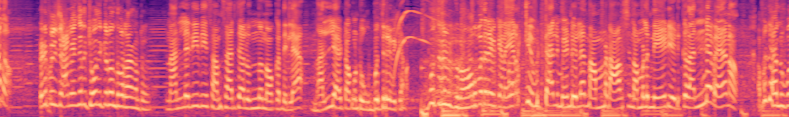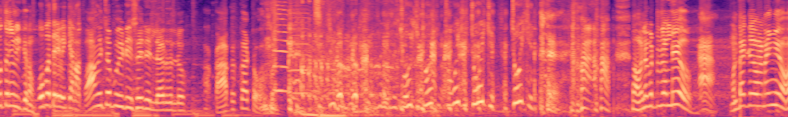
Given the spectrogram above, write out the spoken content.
ആണോ? എനിക്ക് ഞാൻ എങ്ങനെ ചോദിക്കണമെന്ന് നല്ല രീതിയിൽ സംസാരിച്ചാൽ ഒന്നും നോക്കത്തില്ല. നല്ലതായിട്ട് അങ്ങോട്ട് ഉപദ്രവിക്കണം. ഉപദ്രവിക്കണോ? ഉപദ്രവിക്കണം. ഇറക്കി വിട്ടാലും വേണ്ടില്ല. നമ്മുടെ ആവശ്യം നമ്മൾ നേടിയെടുക്കുക തന്നെ വേണം. അപ്പൊ ഞാൻ ഉപദ്രവിക്കണം. ഉപദ്രവിക്കണം. വാങ്ങിച്ചപ്പോ ഈ ഡിസൈൻ ഇല്ലായിരുന്നല്ലോ. ആ കാക്കക്കാട്ടോ. അവനെ കിട്ടണല്ലയോ ആ. മുണ്ടൊക്കെ ഉണങ്ങിയോ?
